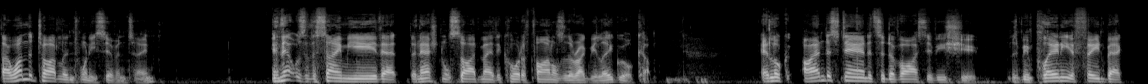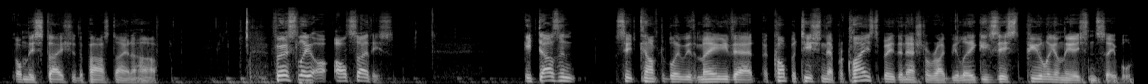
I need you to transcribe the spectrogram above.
They won the title in 2017. And that was the same year that the national side made the quarterfinals of the Rugby League World Cup. And look, I understand it's a divisive issue. There's been plenty of feedback on this station the past day and a half. Firstly, I'll say this. It doesn't sit comfortably with me that a competition that proclaims to be the National Rugby League exists purely on the eastern seaboard.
